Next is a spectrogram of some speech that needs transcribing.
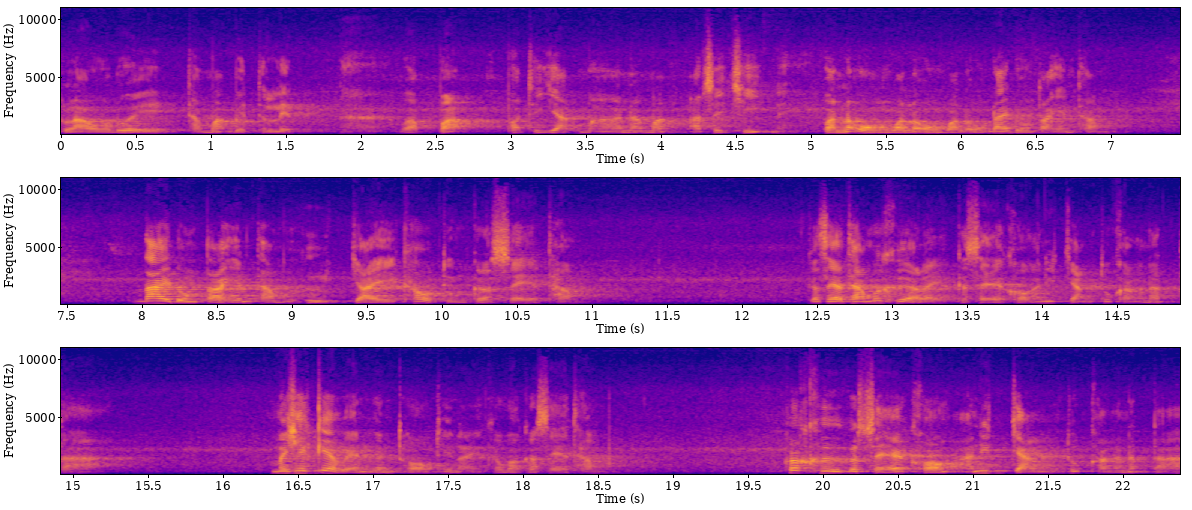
เกลาด้วยธรรมะเบ็ดเตล็ดวัปปะพัทยะมหานามะอัศชิเนี่ยวันละองค์วันละองค์วันละองค์ได้ดวงตาเห็นธรรม ได้ดวงตาเห็นธรรมก็คือใจเข้าถึงกระแสธรรม กระแสธรรมก็คืออะไร กระแสของอนิจจังทุกขังอนัตตา ไม่ใช่แก้แหวนเงินทองที่ไหนคำว่ากระแสธรรม ก็คือกระแสของอนิจจังทุกขังอนัตตา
